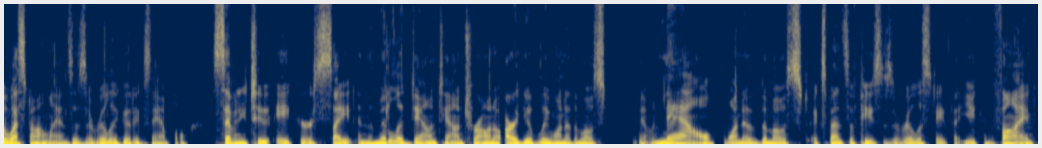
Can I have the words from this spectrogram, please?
the West Don Lands is a really good example. 72 acre site in the middle of downtown Toronto, arguably one of the most, you know, now one of the most expensive pieces of real estate that you can find.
